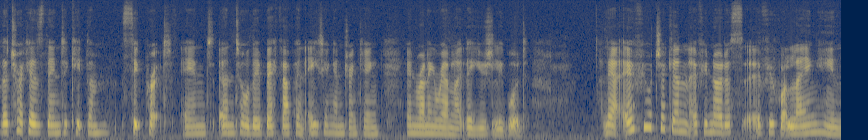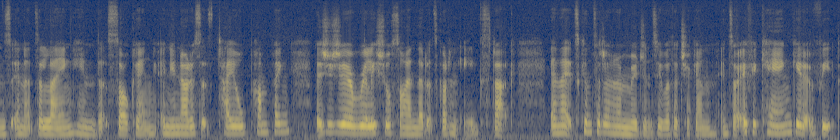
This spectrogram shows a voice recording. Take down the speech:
The trick is then to keep them separate and until they're back up and eating and drinking and running around like they usually would. Now if your chicken, if you notice, if you've got laying hens and it's a laying hen that's sulking and you notice its tail pumping, that's usually a really sure sign that it's got an egg stuck and that's considered an emergency with a chicken. And so if you can get it vet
